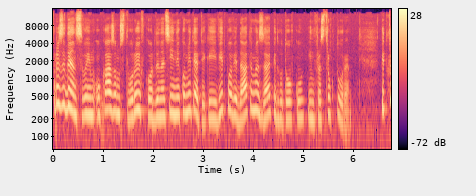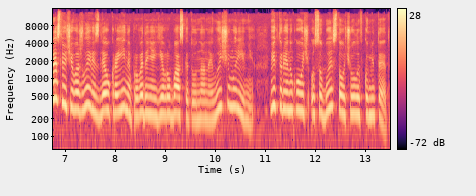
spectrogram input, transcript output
Президент своїм указом створив координаційний комітет, який відповідатиме за підготовку інфраструктури. Підкреслюючи важливість для України проведення Євробаскету на найвищому рівні, Віктор Янукович особисто очолив комітет.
